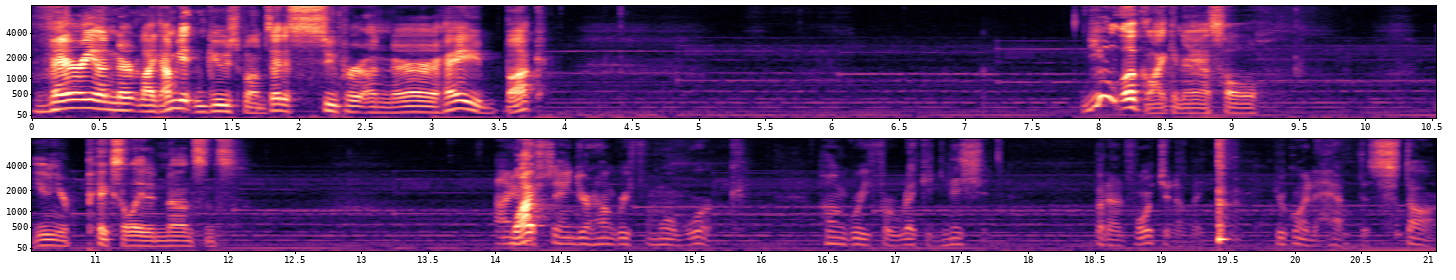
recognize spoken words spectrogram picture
Very unnerved. Like, I'm getting goosebumps. That is super unnerved. Hey, Buck. You look like an asshole. You and your pixelated nonsense. I What? understand you're hungry for more work, hungry for recognition. But unfortunately, you're going to have to starve.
